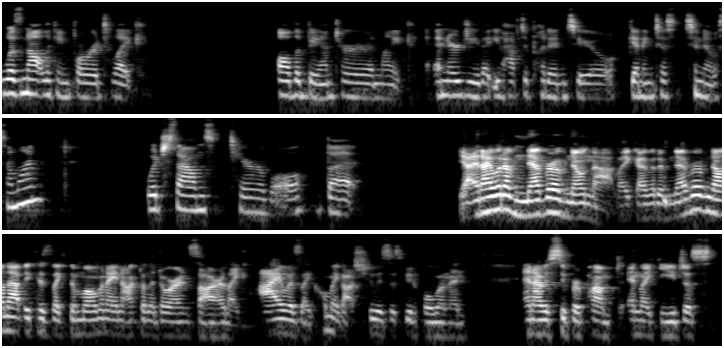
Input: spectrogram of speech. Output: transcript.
was not looking forward to like all the banter and like energy that you have to put into getting to to know someone which sounds terrible but yeah, and I would have never have known that. Like I would have never have known that because like the moment I knocked on the door and saw her, like I was like, oh my gosh, who is this beautiful woman? And I was super pumped. And like you just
